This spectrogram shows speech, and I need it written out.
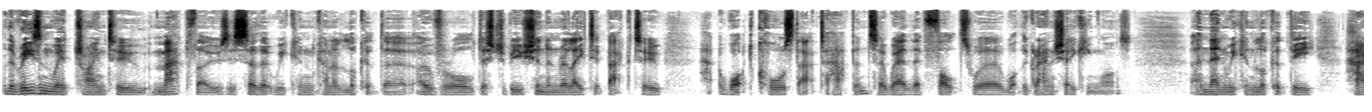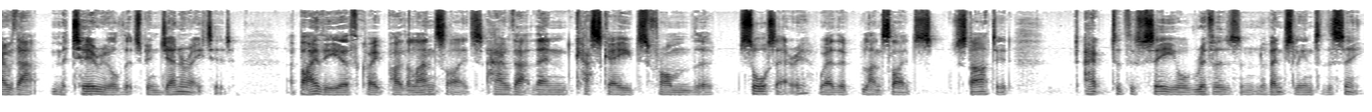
The reason we're trying to map those is so that we can kind of look at the overall distribution and relate it back to what caused that to happen, so where the faults were, what the ground shaking was, and then we can look at the how that material that's been generated by the earthquake, by the landslides, how that then cascades from the source area where the landslides started out to the sea or rivers and eventually into the sea.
